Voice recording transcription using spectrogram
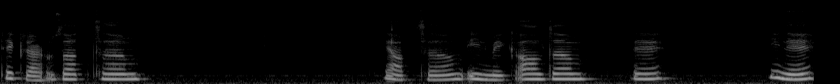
Tekrar uzattım. Yaptım. ilmek aldım ve yine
